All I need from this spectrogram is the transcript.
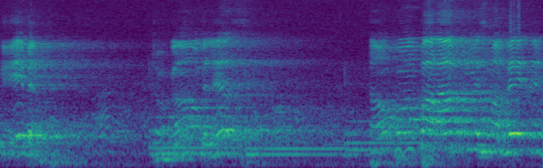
E aí, Beto? Jogão, beleza? Então, com a palavra mais uma vez, né?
